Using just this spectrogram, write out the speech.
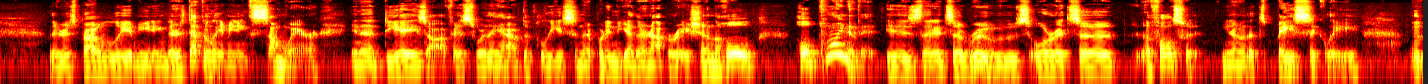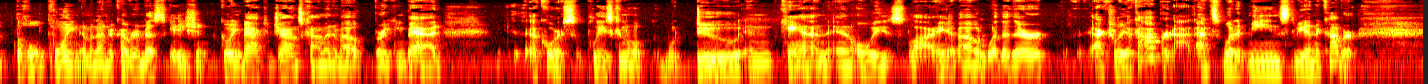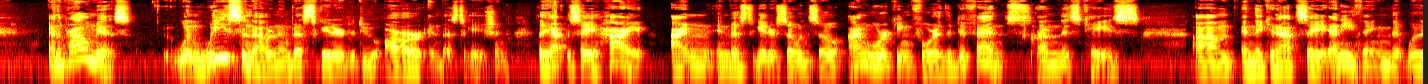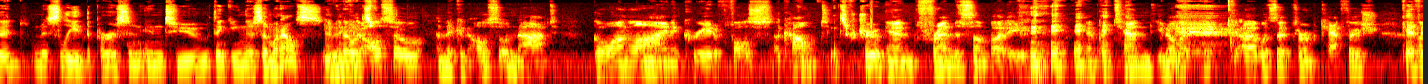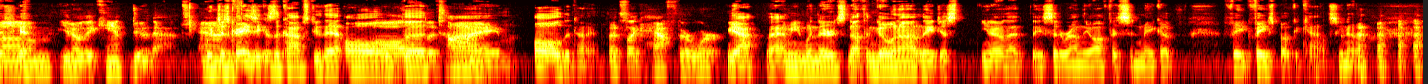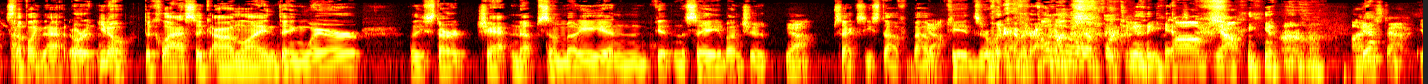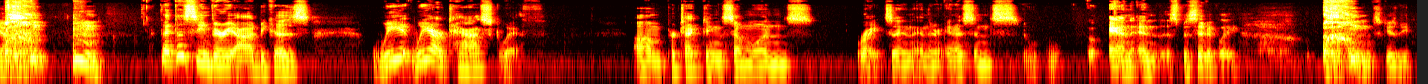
There is probably a meeting. There's definitely a meeting somewhere in a DA's office where they have the police and they're putting together an operation. And the whole whole point of it is that it's a ruse or it's a, a falsehood. You know, that's basically the, the whole point of an undercover investigation. Going back to John's comment about Breaking Bad, of course, police can do and can and always lie about whether they're actually a cop or not. That's what it means to be undercover. And the problem is, when we send out an investigator to do our investigation, they have to say, Hi, I'm investigator so and so. I'm working for the defense Correct. on this case. Um, and they cannot say anything that would mislead the person into thinking there's someone else, even though it's also and they can also not go online and create a false account. That's true. And friend somebody and pretend, you know, like uh, what's that term, catfish? Catfish. Um, yeah. You know, they can't do that, and which is crazy because the cops do that all, all the, the time. time. All the time. That's like half their work. Yeah, I mean, when there's nothing going on, they just, you know, that they sit around the office and make up fake Facebook accounts, you know, stuff like that. Or, you know, the classic online thing where they start chatting up somebody and getting to say a bunch of yeah sexy stuff about yeah. kids or whatever. oh, by the way, I'm 14. yes. um, yeah, I understand. Yeah, that does seem very odd because we we are tasked with um, protecting someone's rights and, and their innocence, and and specifically, excuse me, a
